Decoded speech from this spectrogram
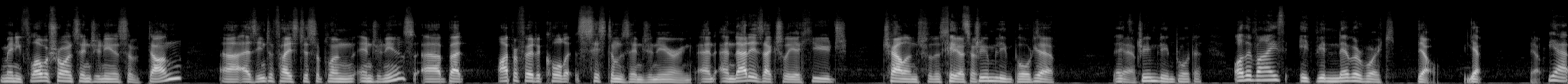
many flow assurance engineers have done uh, as interface discipline engineers, uh, but I prefer to call it systems engineering. And, and that is actually a huge challenge for the CO2. Extremely important. Yeah. Extremely yeah. important. Otherwise, it will never work. Yeah. Yeah. Yeah. Yeah.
